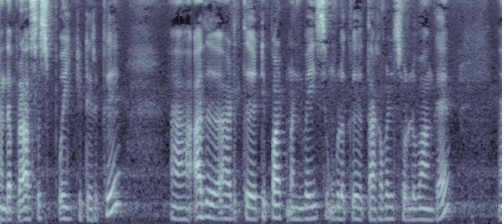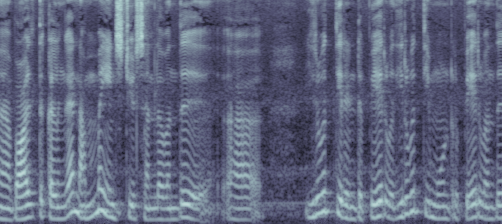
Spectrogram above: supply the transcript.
அந்த ப்ராசஸ் போய்கிட்டு இருக்குது அது அடுத்து டிபார்ட்மெண்ட் வைஸ் உங்களுக்கு தகவல் சொல்லுவாங்க. வாழ்த்துக்களுங்க. நம்ம இன்ஸ்டியூஷனில் வந்து இருபத்தி ரெண்டு பேர் வந்து இருபத்தி மூன்று பேர் வந்து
